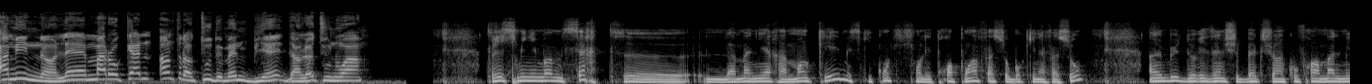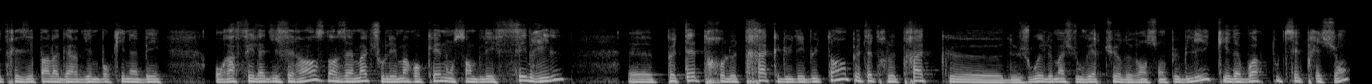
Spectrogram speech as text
Amine, les Marocaines entrent tout de même bien dans leur tournoi. Risque minimum, certes, euh, la manière a manqué, mais ce qui compte, ce sont les trois points face au Burkina Faso. Un but de Rizen Chebek sur un coup franc mal maîtrisé par la gardienne burkinabé aura fait la différence dans un match où les Marocaines ont semblé fébriles. Euh, peut-être le trac du débutant, peut-être le trac euh, de jouer le match d'ouverture devant son public et d'avoir toute cette pression.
